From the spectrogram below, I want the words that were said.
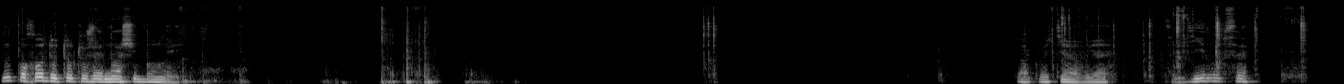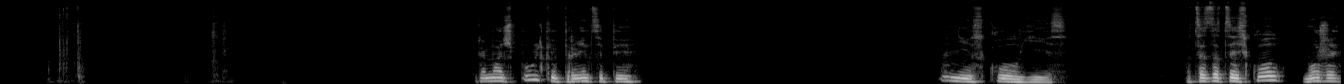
Ну, походу, тут уже наші були. Так, витягую я це діло все. Тримач пульки, в принципі. А ні, скол є. Оце за цей скол може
